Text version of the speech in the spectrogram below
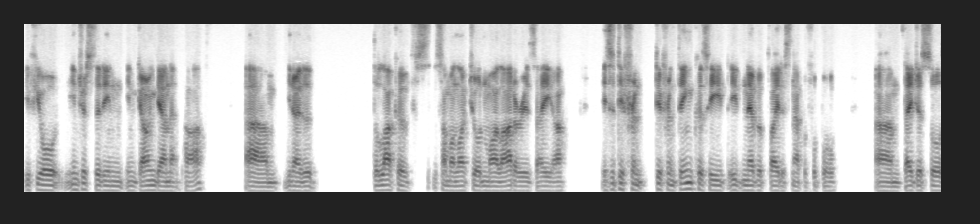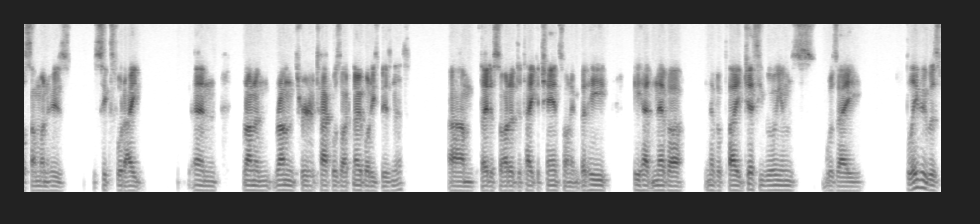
if you're interested in in going down that path, um, you know the the luck of someone like Jordan Mailata is a uh, is a different different thing because he he'd never played a snap of football. Um, they just saw someone who's six foot eight and running running through tackles like nobody's business. Um, they decided to take a chance on him, but he he had never never played. Jesse Williams was a believe he was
